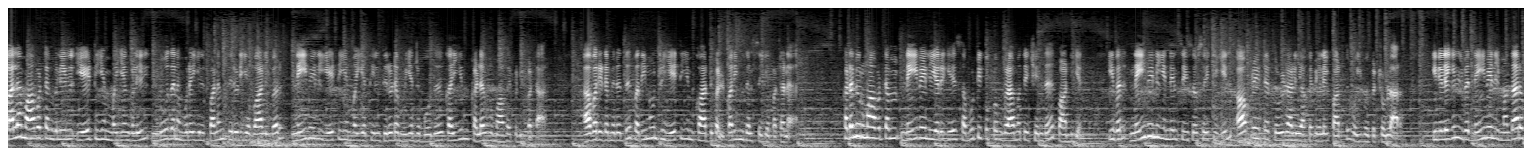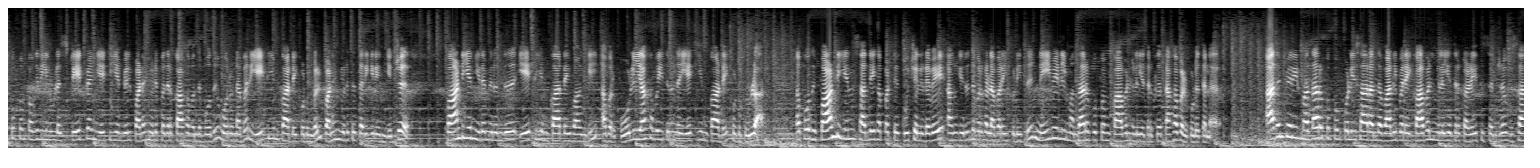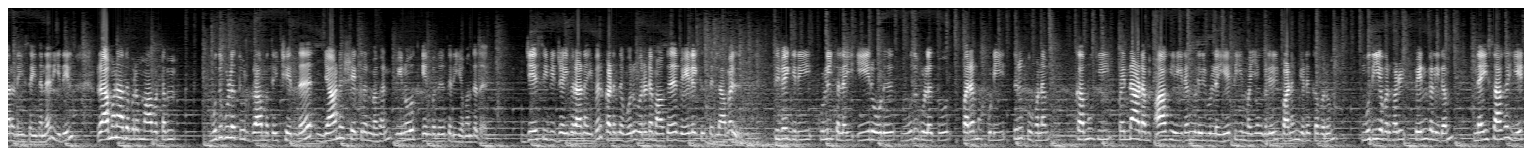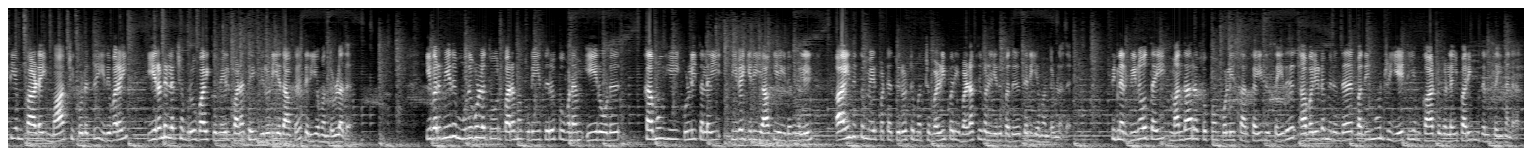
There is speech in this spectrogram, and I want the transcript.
பல மாவட்டங்களில் ஏடிஎம் மையங்களில் நூதன முறையில் பணம் திருடிய வாலிபர் நெய்வேலி ஏடிஎம் மையத்தில் திருட முயன்றபோது கையும் களவுமாக பிடிபட்டார். அவரிடமிருந்து பதிமூன்று ஏடிஎம் கார்டுகள் பறிமுதல் செய்யப்பட்டன. கடலூர் மாவட்டம் நெய்வேலி அருகே சமுட்டிக்குப்பம் கிராமத்தைச் சேர்ந்த பாண்டியன். இவர் நெய்வேலி என்எல்சி சொசைட்டியில் ஆபரேட்டர் தொழிலாளியாக வேலை பார்த்து ஓய்வு பெற்றுள்ளார். இந்நிலையில் இவர் நெய்வேலி மந்தாரக்குப்பம் பகுதியில் உள்ள ஸ்டேட் பேங்க் ஏடிஎம்மில் பணம் எடுப்பதற்காக வந்தபோது ஒரு நபர் ஏடிஎம் கார்டை கொடுங்கள் பணம் எடுத்து தருகிறேன் என்று பாண்டியன் இடமிருந்து ஏடிஎம் கார்டை வாங்கி அவர் போலியாக வைத்திருந்த ஏடிஎம் கார்டை கொடுத்துள்ளார். அப்போது பாண்டியன் சந்தேகப்பட்டு கூச்சலிடவே அங்கிருந்தவர்கள் அவரை பிடித்து நெய்வேலி மந்தாரக்குப்பம் காவல் நிலையத்திற்கு தகவல் கொடுத்தனர். அதன் பேரில் மந்தாரக்குப்பம் போலீசார் அந்த வாலிபரை காவல் நிலையத்திற்கு அழைத்து சென்று விசாரணை செய்தனர். இதில் ராமநாதபுரம் மாவட்டம் முதுகுளத்தூர் கிராமத்தைச் சேர்ந்த ஞானசேகரன் மகன் வினோத் என்பது தெரியவந்தது. ஜேசிபி டிரைவரான இவர் கடந்த ஒரு வருடமாக வேலைக்கு செல்லாமல் சிவகிரி குளித்தலை ஈரோடு முதுகுளத்தூர் பரமக்குடி திருப்புவனம் கமுகி பெண்ணாடம் ஆகிய இடங்களில் உள்ள ஏடிஎம் மையங்களில் பணம் எடுக்க வரும் முதியவர்கள் பெண்களிடம் நைசாக ஏடிஎம் கார்டை மாற்றி கொடுத்து இதுவரை இரண்டு லட்சம் ரூபாய்க்கு மேல் பணத்தை திருடியதாக தெரியவந்துள்ளது. இவர் மீது முதுகுளத்தூர் பரமக்குடி திருப்புவனம் ஈரோடு கமுகி குளித்தலை சிவகிரி ஆகிய இடங்களில் ஐந்துக்கும் மேற்பட்ட திருட்டு மற்றும் வழிப்பறி வழக்குகள் இருப்பது தெரியவந்துள்ளது. பின்னர் வினோத்தை மந்தாரக்குப்பம் போலீசார் கைது செய்து அவரிடமிருந்த பதிமூன்று ஏடிஎம் கார்டுகளை பறிமுதல் செய்தனர்.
